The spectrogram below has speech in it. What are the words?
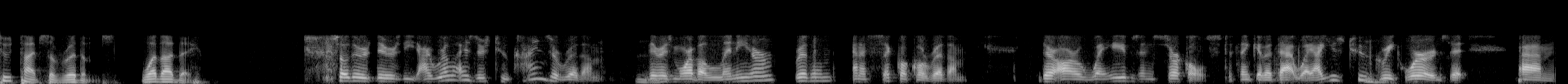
two types of rhythms. What are they? So there, there's the. I realize there's two kinds of rhythm. Mhm. There is more of a linear rhythm and a cyclical rhythm. There are waves and circles to think of it that way. I use 2 Mhm. Greek words that um,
